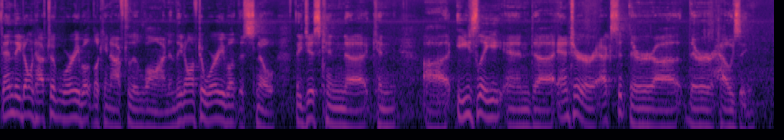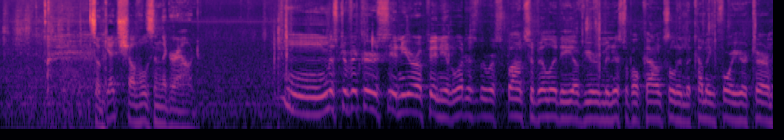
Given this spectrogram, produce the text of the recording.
Then they don't have to worry about looking after the lawn and they don't have to worry about the snow. They just can, uh, can uh, easily and uh, enter or exit their, uh, their housing. So get shovels in the ground. Mr. Vickers, in your opinion, what is the responsibility of your municipal council in the coming four-year term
